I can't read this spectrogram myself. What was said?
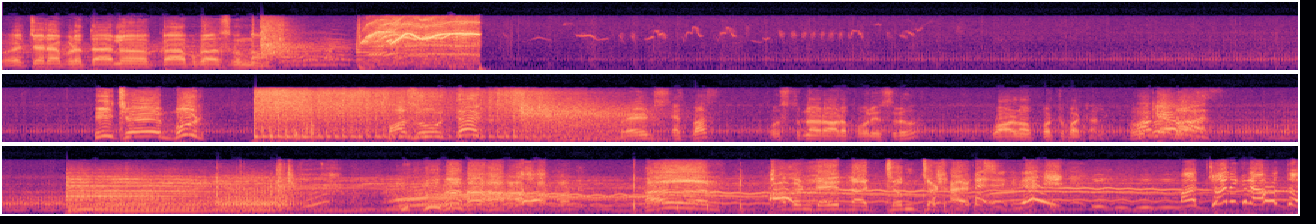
వచ్చేటప్పుడు దారిలో కాపు కాసుకుందాం. పీచే మూడ్. ఫ్రెండ్స్ బస్ వస్తున్నారు ఆడ పోలీసులు వాళ్ళని పట్టుబట్టాలి అదంటే నా జంప్ జటాక్ ఏయ్, మా జోలికి రావద్దు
